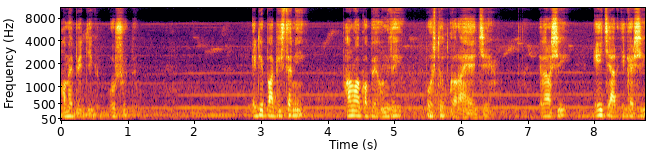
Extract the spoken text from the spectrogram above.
হোমিওপ্যাথিক ওষুধ এটি পাকিস্তানি ফার্মাকপে অনুযায়ী প্রস্তুত করা হয়েছে এবার আসি এইচ আর একাশি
